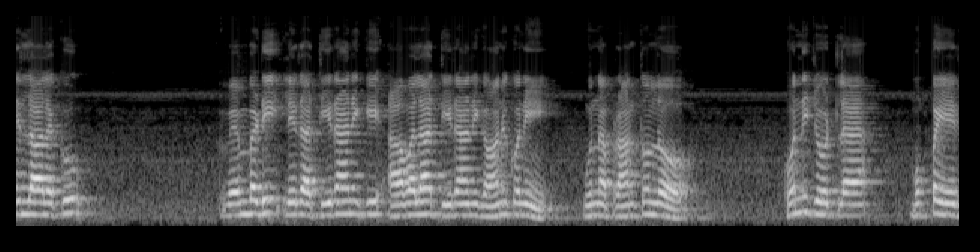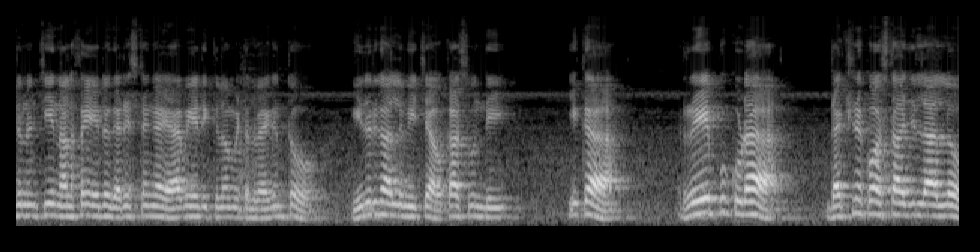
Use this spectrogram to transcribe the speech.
జిల్లాలకు వెంబడి లేదా తీరానికి ఆవల తీరానికి ఆనుకొని ఉన్న ప్రాంతంలో కొన్ని చోట్ల ముప్పై ఐదు నుంచి నలభై ఐదు గరిష్టంగా యాభై ఐదు కిలోమీటర్ల వేగంతో ఎదురుగాలు వీచే అవకాశం ఉంది. ఇక రేపు కూడా దక్షిణ కోస్తా జిల్లాల్లో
